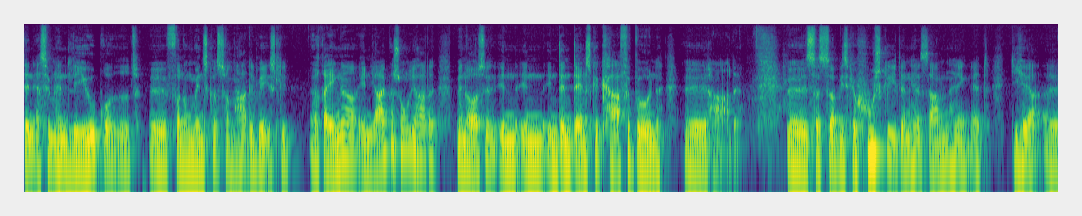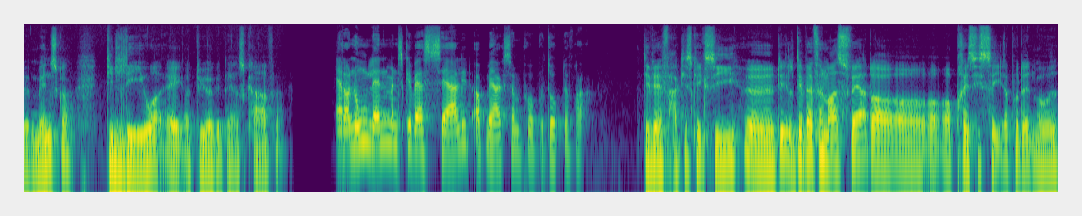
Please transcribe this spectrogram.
den er simpelthen levebrødet øh, for nogle mennesker, som har det væsentligt ringere, end jeg personligt har det, men også end, end, end den danske kaffebonde øh, har det. Øh, så, så vi skal huske i den her sammenhæng, at de her øh, mennesker, de lever af at dyrke deres kaffe. Er der nogle lande, man skal være særligt opmærksom på produkter fra? Det vil jeg faktisk ikke sige. Øh, det, det er i hvert fald meget svært at, at, at præcisere på den måde.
